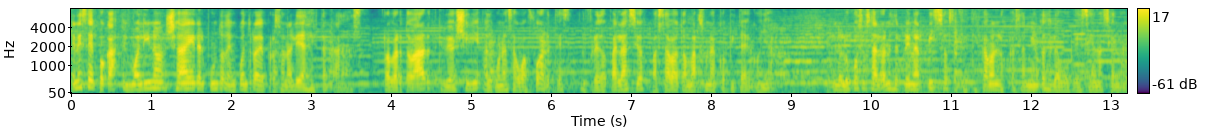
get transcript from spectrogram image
En esa época, el molino ya era el punto de encuentro de personalidades destacadas. Roberto Art escribió allí algunas aguas fuertes. Alfredo Palacios pasaba a tomarse una copita de coñac. En los lujosos salones del primer piso se festejaban los casamientos de la burguesía nacional.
